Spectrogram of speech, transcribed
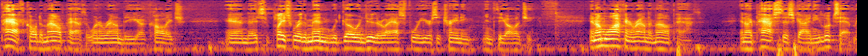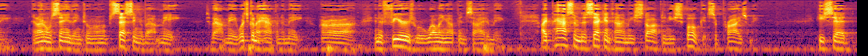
path called the mile Path that went around the uh, college. And it's a place where the men would go and do their last four years of training in theology. And I'm walking around the mile Path, and I pass this guy, and he looks at me. And I don't say anything to him. I'm obsessing about me. It's about me. What's going to happen to me? And the fears were welling up inside of me. I passed him the second time. He stopped and he spoke. It surprised me. He said,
